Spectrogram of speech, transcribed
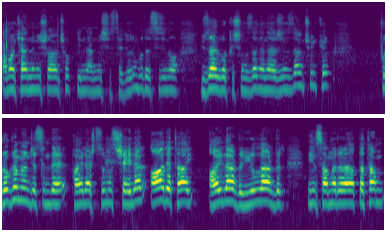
Ama kendimi şu an çok dinlenmiş hissediyorum. Bu da sizin o güzel bakışınızdan, enerjinizden. Çünkü program öncesinde paylaştığımız şeyler adeta aylardır, yıllardır insanları rahatlatan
